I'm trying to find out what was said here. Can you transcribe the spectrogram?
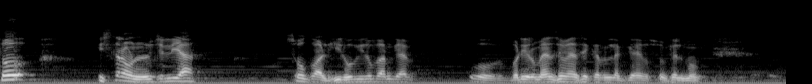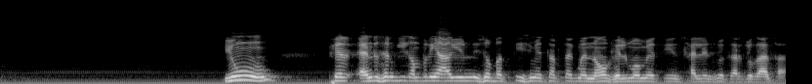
तो इस तरह उन्होंने चल लिया। सो कॉल्ड हीरो वीरो बन गया। वो बड़ी रोमांस में ऐसे करने लग गए उसमें फ़िल्मों में। यूँ फिर एंडरसन की कंपनी आ गई उन्नीस सौ बत्तीस में, तब तक मैं नौ फ़िल्मों में, तीन साइलेंस में कर चुका था।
